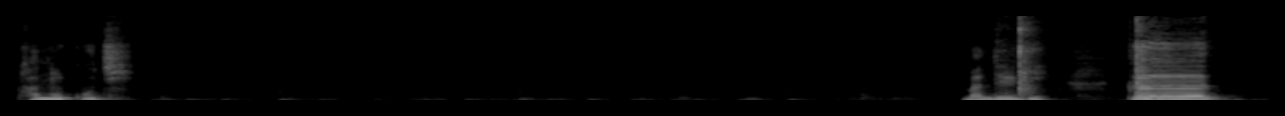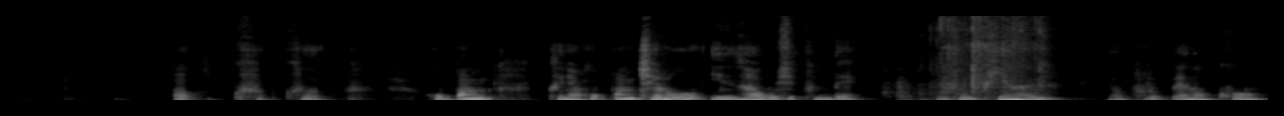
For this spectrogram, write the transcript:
바늘꽂이 만들기 끝. 어, 그, 그, 호빵, 그냥 호빵채로 인사하고 싶은데, 우선 피는 옆으로 빼놓고,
